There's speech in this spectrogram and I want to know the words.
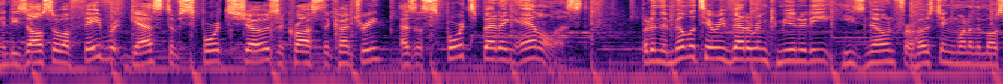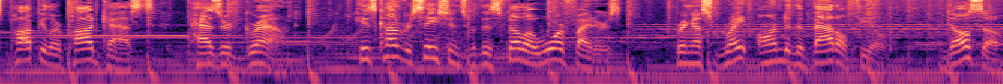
And he's also a favorite guest of sports shows across the country as a sports betting analyst. But in the military veteran community, he's known for hosting one of the most popular podcasts, Hazard Ground. His conversations with his fellow warfighters bring us right onto the battlefield and also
